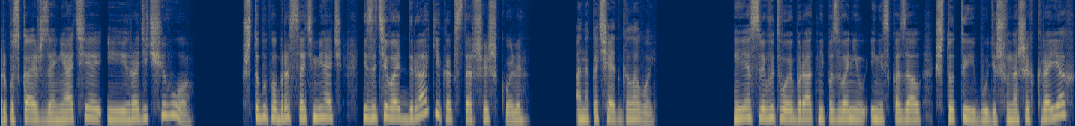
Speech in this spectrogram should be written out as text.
Пропускаешь занятия и ради чего? Чтобы побросать мяч и затевать драки, как в старшей школе?» Она качает головой. Если бы твой брат не позвонил и не сказал, что ты будешь в наших краях,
